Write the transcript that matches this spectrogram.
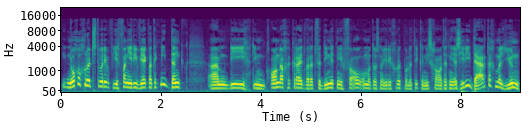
nog 'n groot storie hier van hierdie week wat ek nie dink ehm um, die die aandag gekry het wat dit verdien het nie, veral omdat ons nou hierdie groot politieke nuus gehad het nie, is hierdie 30 miljoen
